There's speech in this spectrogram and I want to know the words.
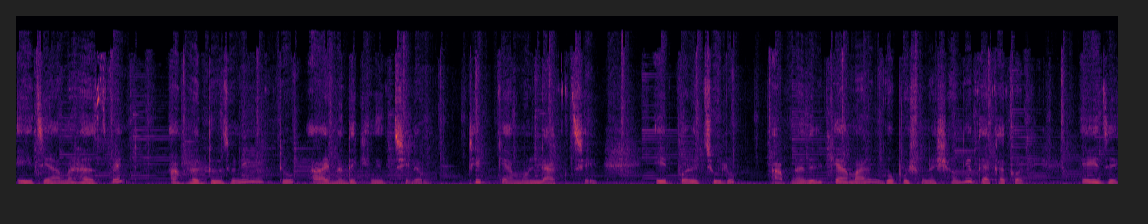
এই যে আমার হাজব্যান্ড, আমরা দুজনেই একটু আয়না দেখে নিচ্ছিলাম। ঠিক কেমন লাগছে? এরপরে চলুন আপনাদেরকে আমার গোপসোনার সঙ্গে দেখা করে। এই যে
